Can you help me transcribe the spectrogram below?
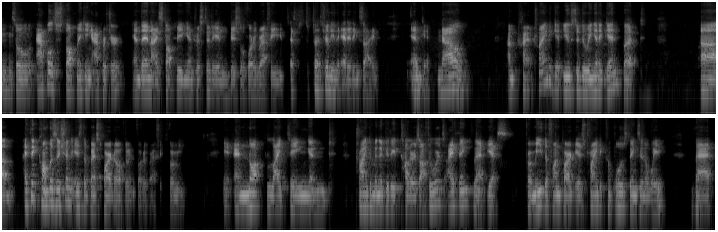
Mm-hmm. So Apple stopped making Aperture, and then I stopped being interested in digital photography, especially the editing side. And okay. now I'm try- trying to get used to doing it again, but um, I think composition is the best part of doing photography for me, and not lighting and trying to manipulate colors afterwards. I think that yes, for me, the fun part is trying to compose things in a way that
